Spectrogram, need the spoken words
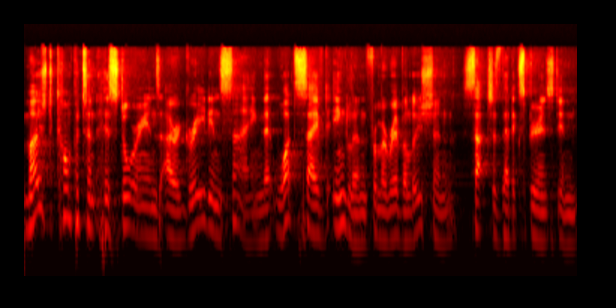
Most competent historians are agreed in saying that what saved England from a revolution such as that experienced in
